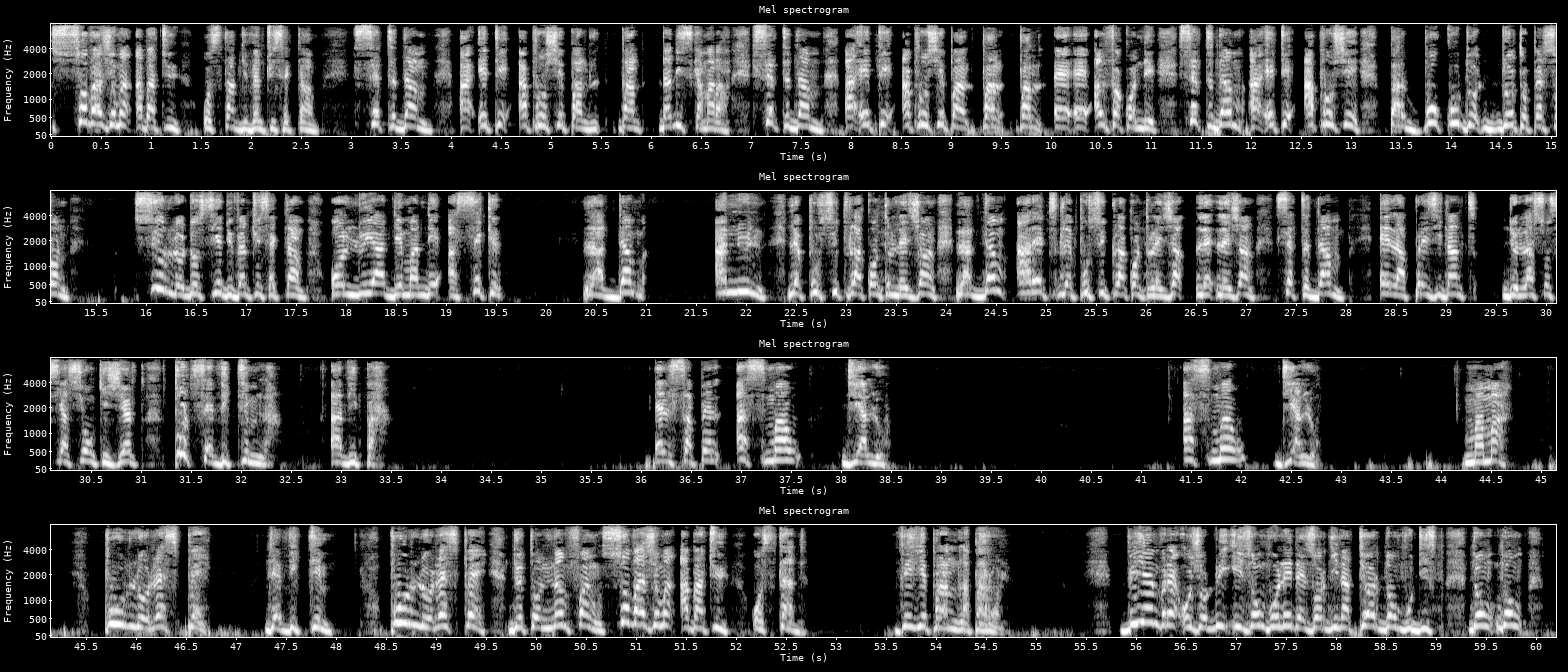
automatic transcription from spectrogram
sauvagement abattu au stade du 28 septembre. Cette dame a été approchée par, par Dadis Kamara. Cette dame a été approchée par, par, eh, eh, Alpha Condé. Cette dame a été approchée par beaucoup d'autres personnes. Sur le dossier du 28 septembre, on lui a demandé à ce que la dame annule les poursuites là contre les gens. La dame arrête les poursuites là contre les gens. Cette dame est la présidente de l'association qui gère toutes ces victimes-là à Vipa. Elle s'appelle Asmaou Diallo. Asmaou Diallo. Maman, pour le respect des victimes, pour le respect de ton enfant sauvagement abattu au stade, veuillez prendre la parole. Bien vrai, aujourd'hui, ils ont volé des ordinateurs dont vous dites, dont,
